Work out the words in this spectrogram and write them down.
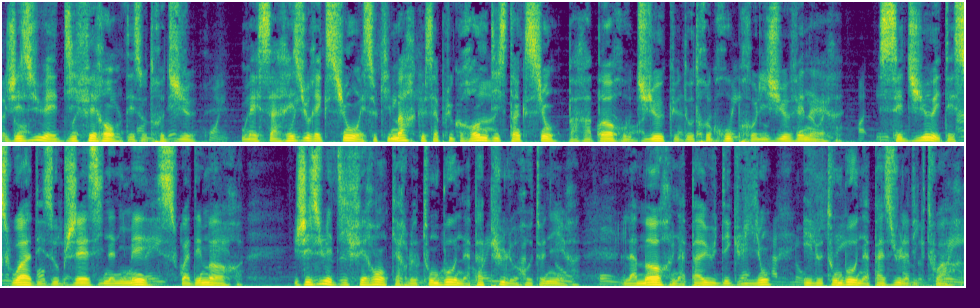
Jésus est différent des autres dieux, mais sa résurrection est ce qui marque sa plus grande distinction par rapport aux dieux que d'autres groupes religieux vénèrent. Ces dieux étaient soit des objets inanimés, soit des morts. Jésus est différent car le tombeau n'a pas pu le retenir. La mort n'a pas eu d'aiguillon et le tombeau n'a pas eu la victoire.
